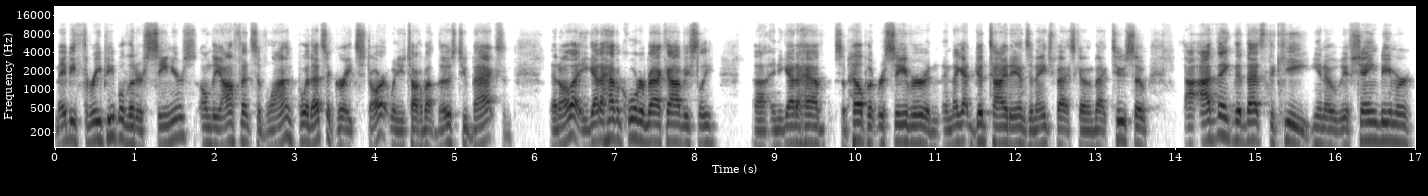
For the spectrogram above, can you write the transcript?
maybe three people that are seniors on the offensive line. Boy, that's a great start when you talk about those two backs and and all that. You got to have a quarterback, obviously, uh, and you got to have some help at receiver, and, and they got good tight ends and H backs coming back too. So I think that that's the key. You know, if Shane Beamer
